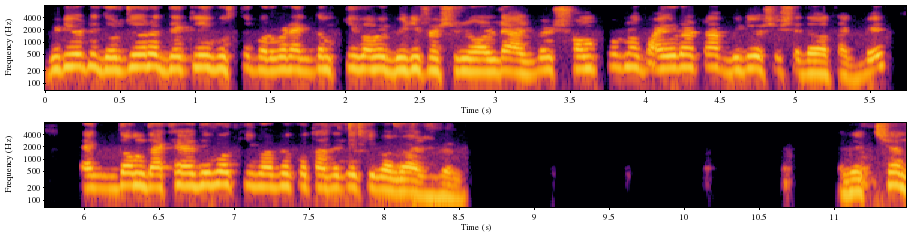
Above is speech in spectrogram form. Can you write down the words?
ভিডিওটি ধৈর্য ধরে দেখলেই বুঝতে পারবেন একদম কীভাবে বিডি ফ্যাশন ওয়ার্ল্ডে আসবেন। সম্পূর্ণ বায়োডাটা ভিডিও শেষে দেওয়া থাকবে। একদম দেখাই দিব কীভাবে, কোথা থেকে কীভাবে আসবেন। দেখছেন?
